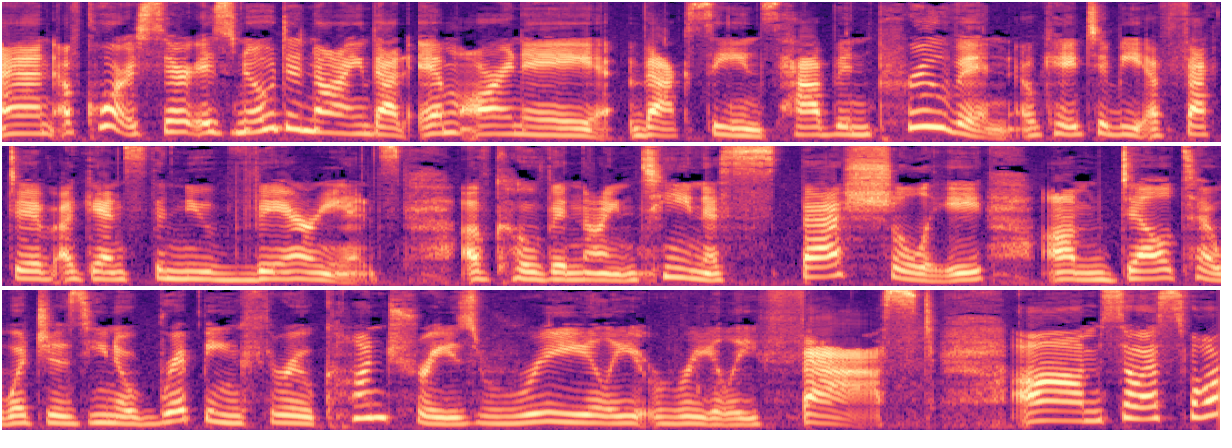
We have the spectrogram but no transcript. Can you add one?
and of course, there is no denying that mRNA vaccines have been proven, okay, to be effective against the new variants of COVID 19, especially um, Delta, which is, you know, ripping through countries really, really fast. Um, so, as far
